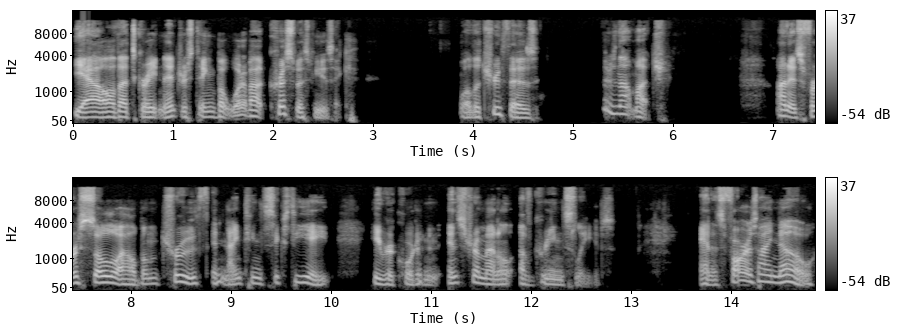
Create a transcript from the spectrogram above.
Yeah, all that's great and interesting, but what about Christmas music? Well, the truth is, there's not much. On his first solo album, Truth, in 1968, he recorded an instrumental of Greensleeves. And as far as I know,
